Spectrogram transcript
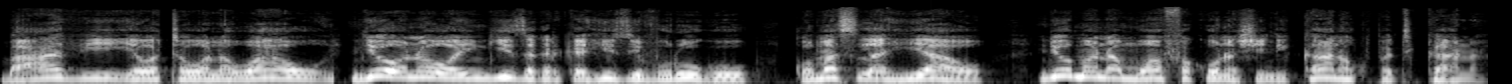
baadhi ya watawala wao ndio wanaowaingiza katika hizi vurugu kwa maslahi yao, Ndiyo maana mwafaka unashindikana kupatikana.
